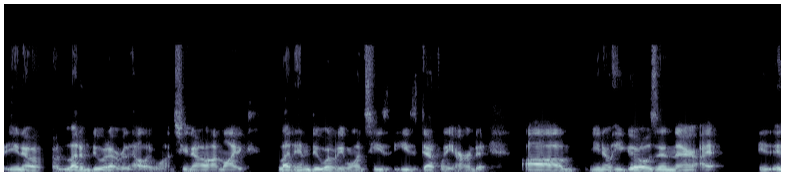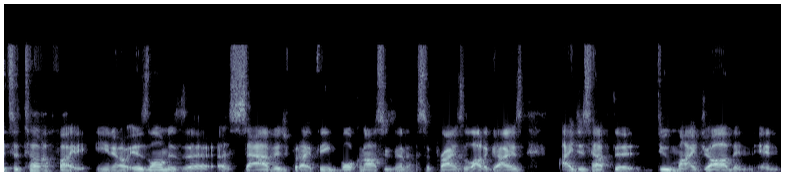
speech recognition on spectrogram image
you know, let him do whatever the hell he wants. You know, I'm like, let him do what he wants. He's he's definitely earned it. Um, you know, he goes in there. I it's a tough fight. You know, Islam is a, a savage, but I think Volkanovski is going to surprise a lot of guys. I just have to do my job and and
